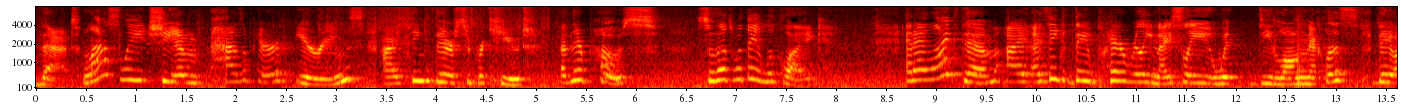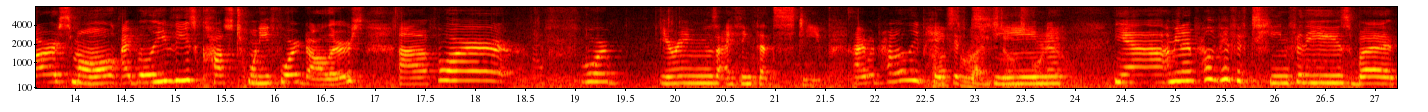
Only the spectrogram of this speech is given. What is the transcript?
that. Lastly, she has a pair of earrings. I think they're super cute, and they're posts. So that's what they look like and I like them. I, I think they pair really nicely with the long necklace. They are small. I believe these cost $24 uh, for for earrings. I think that's steep. I would probably pay That's 15. rhinestones for you. Yeah, I mean, I'd probably pay 15 for these, but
